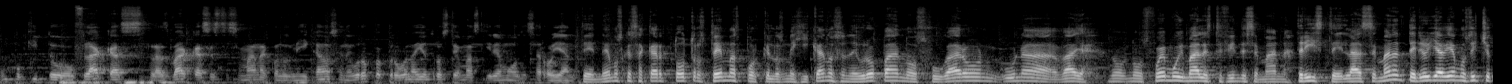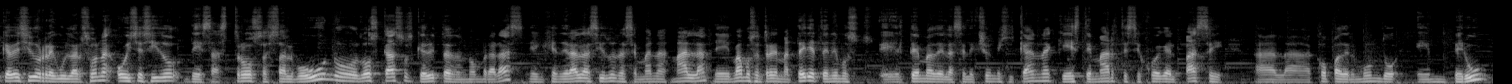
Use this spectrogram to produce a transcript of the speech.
un poquito flacas las vacas esta semana con los mexicanos en Europa, pero bueno, hay otros temas que iremos desarrollando. Tenemos que sacar otros temas porque los mexicanos en Europa nos jugaron una, vaya, no, nos fue muy mal este fin de semana. Triste. La semana anterior ya habíamos dicho que había sido regular zona, hoy se ha sido desastrosa, salvo uno o dos casos que ahorita nombrarás. En general ha sido una semana mala. Eh, vamos a entrar en materia, tenemos el tema de la selección mexicana, que este martes se juega el pase a la Copa del Mundo en Perú,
